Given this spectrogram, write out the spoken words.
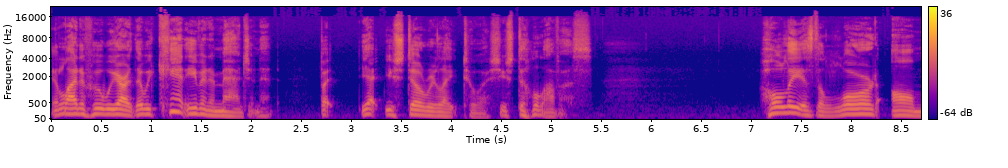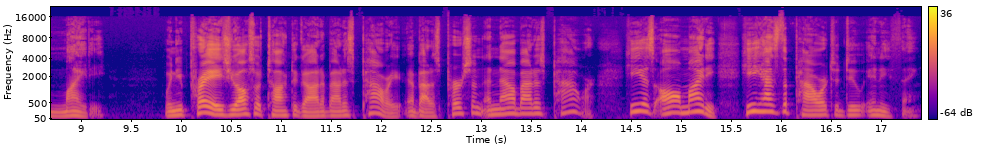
in light of who we are that we can't even imagine it. But yet you still relate to us, you still love us. Holy is the Lord Almighty. When you praise, you also talk to God about His power, about His person, and now about His power. He is Almighty. He has the power to do anything.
